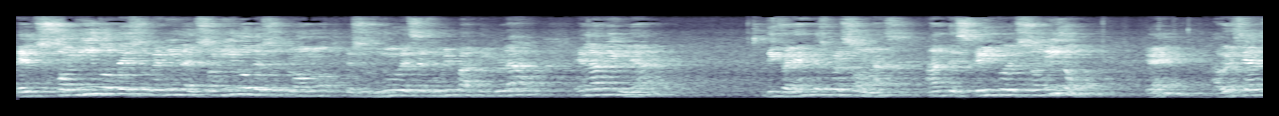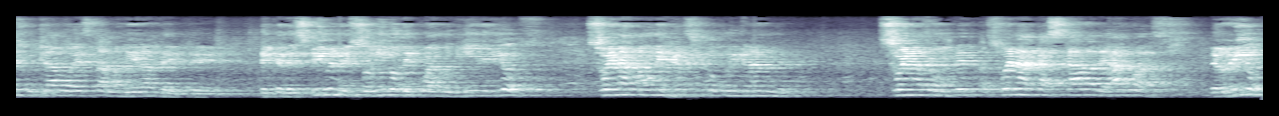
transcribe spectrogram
del sonido de su venida, el sonido de su trono, de sus nubes es muy particular. En la Biblia, diferentes personas han descrito el sonido. A ver si han escuchado esta manera de, de que describen el sonido de cuando viene Dios. Suena a un ejército muy grande Suena trompeta, suena cascada de aguas, de ríos,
